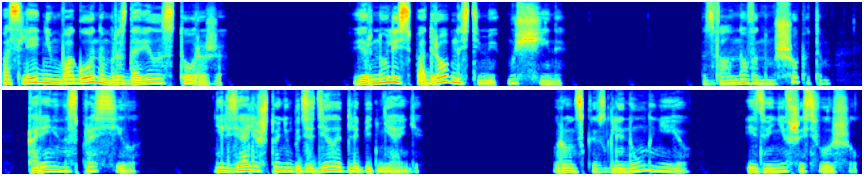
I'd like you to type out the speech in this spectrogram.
Последним вагоном раздавило сторожа. Вернулись с подробностями мужчины. Взволнованным шепотом Каренина спросила, нельзя ли что-нибудь сделать для бедняги. Вронский взглянул на нее и, извинившись, вышел.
